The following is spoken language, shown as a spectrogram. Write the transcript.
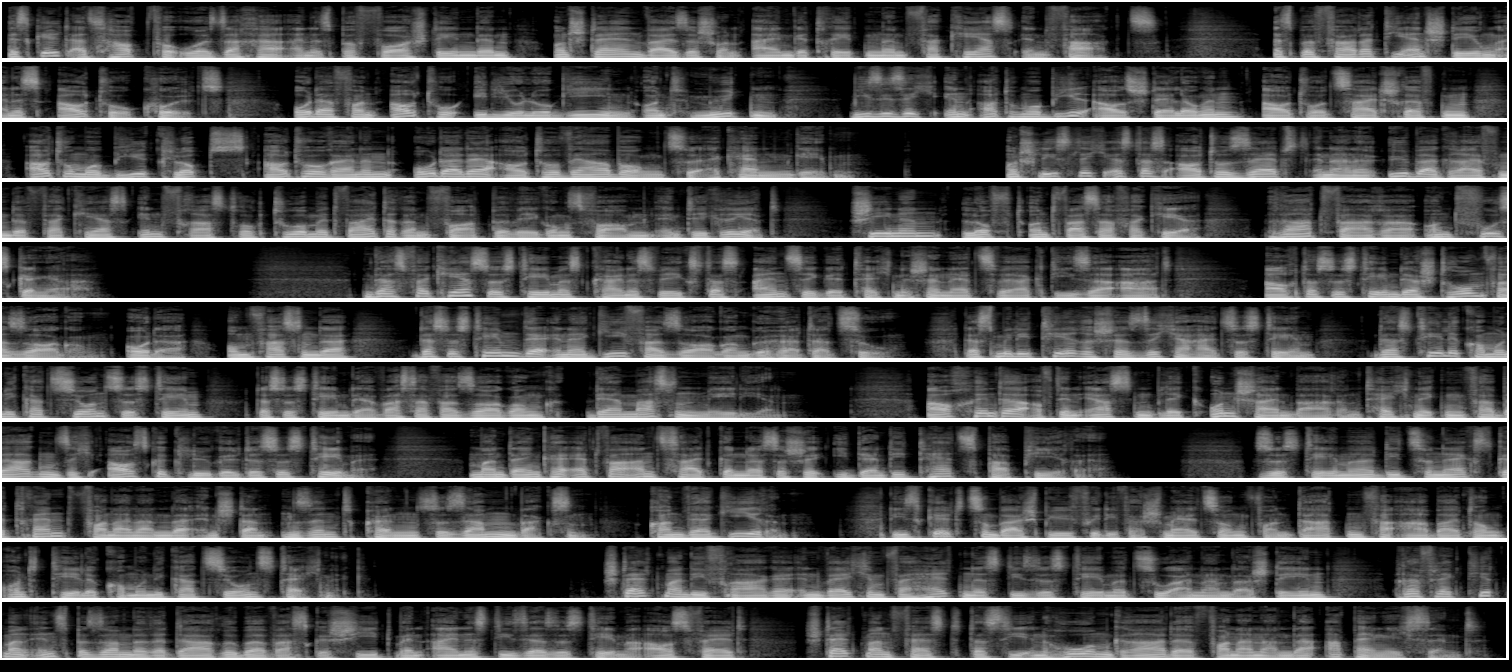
Es gilt als Hauptverursacher eines bevorstehenden und stellenweise schon eingetretenen Verkehrsinfarkts. Es befördert die Entstehung eines Autokults oder von Autoideologien und Mythen, wie sie sich in Automobilausstellungen, Autozeitschriften, Automobilclubs, Autorennen oder der Autowerbung zu erkennen geben. Und schließlich ist das Auto selbst in eine übergreifende Verkehrsinfrastruktur mit weiteren Fortbewegungsformen integriert Schienen-, Luft- und Wasserverkehr, Radfahrer und Fußgänger. Das Verkehrssystem ist keineswegs das einzige technische Netzwerk dieser Art. Auch das System der Stromversorgung oder umfassender das System der Energieversorgung gehört dazu, das militärische Sicherheitssystem, das Telekommunikationssystem, das System der Wasserversorgung, der Massenmedien. Auch hinter auf den ersten Blick unscheinbaren Techniken verbergen sich ausgeklügelte Systeme. Man denke etwa an zeitgenössische Identitätspapiere. Systeme, die zunächst getrennt voneinander entstanden sind, können zusammenwachsen, konvergieren. Dies gilt zum Beispiel für die Verschmelzung von Datenverarbeitung und Telekommunikationstechnik. Stellt man die Frage, in welchem Verhältnis die Systeme zueinander stehen, reflektiert man insbesondere darüber, was geschieht, wenn eines dieser Systeme ausfällt, stellt man fest, dass sie in hohem Grade voneinander abhängig sind.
